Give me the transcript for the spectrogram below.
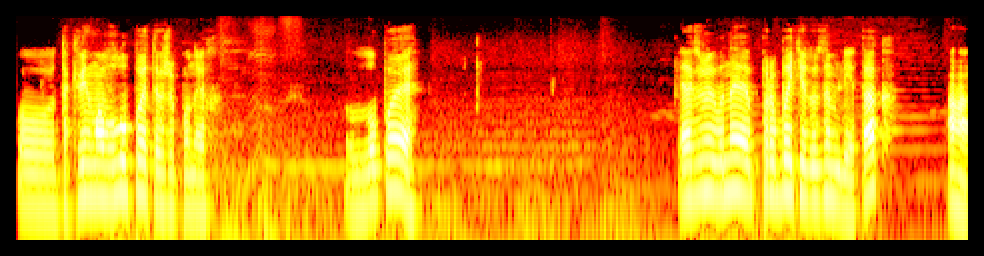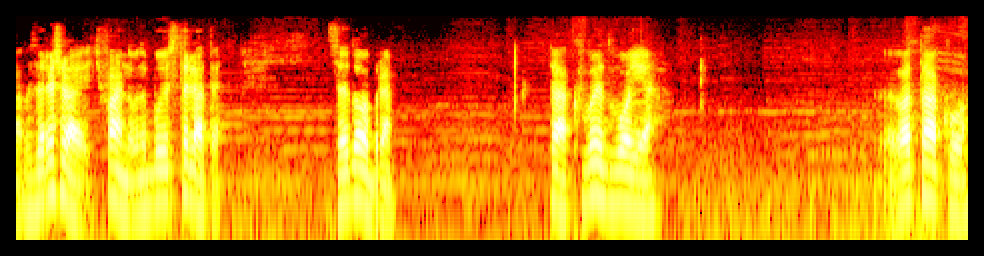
О, так він мав лупити вже по них. Лупи. Я так розумію, вони прибиті до землі, так? Ага, заряджають. Файно, вони будуть стріляти. Це добре. Так, ви двоє. В атаку.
